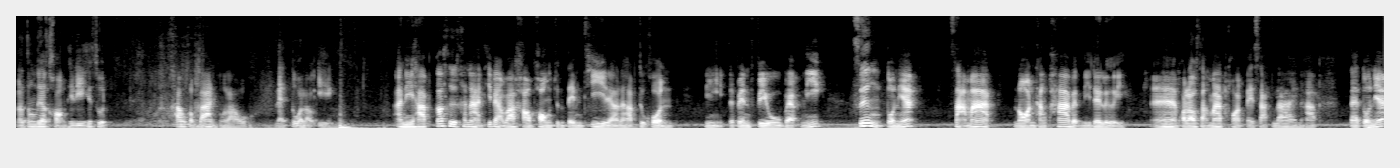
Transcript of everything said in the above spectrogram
เราต้องเลือกของที่ดีที่สุดเข้ากับบ้านของเราและตัวเราเอง อันนี้ครับก็คือขนาดที่แบบว่าเขาพองจนเต็มที่แล้วนะครับ ทุกคนนี่จะเป็นฟิลแบบนี้ ซึ่งตัวเนี้ยสามารถนอนทั้งผ้าแบบนี้ได้เลยอ่าพราะเราสามารถถอดไปซักได้นะครับ แต่ตัวเนี้ย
